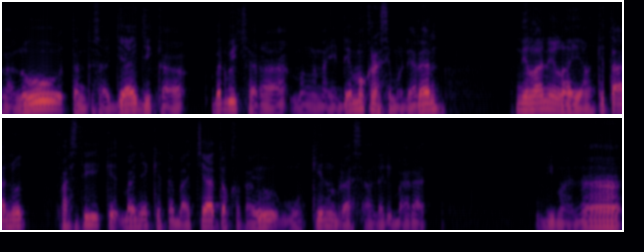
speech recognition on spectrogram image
Lalu, tentu saja, jika berbicara mengenai demokrasi modern, nilai-nilai yang kita anut pasti banyak kita baca atau ketahui mungkin berasal dari Barat, di mana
